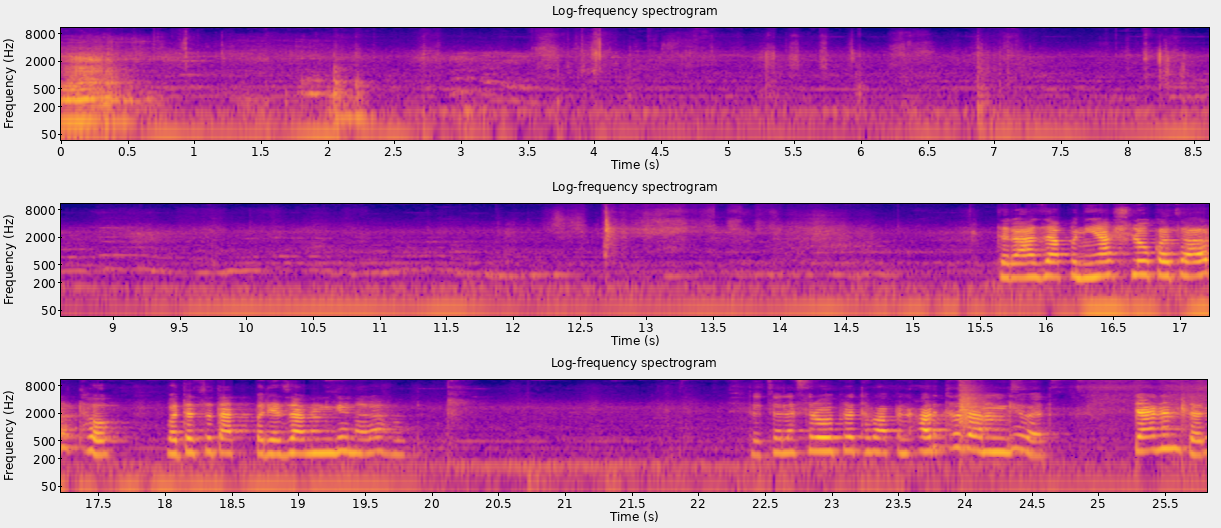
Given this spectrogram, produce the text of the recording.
तर आज आपण या श्लोकाचा अर्थ व त्याचं तात्पर्य जाणून घेणार आहोत. तर चला सर्वप्रथम आपण अर्थ जाणून घेऊयात. त्यानंतर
